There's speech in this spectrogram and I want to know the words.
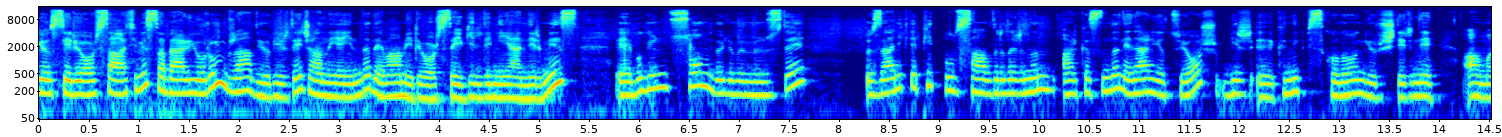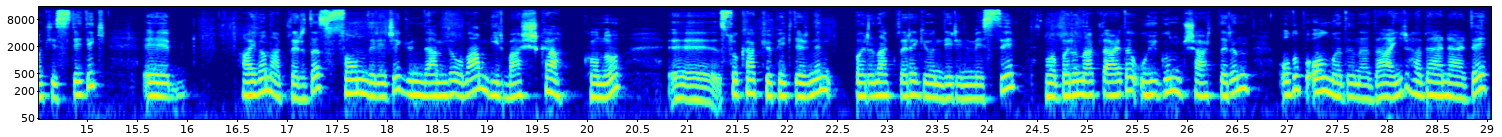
gösteriyor saatimiz. Haber Yorum Radyo 1'de canlı yayında devam ediyor sevgili dinleyenlerimiz. Ee, bugün son bölümümüzde özellikle pitbull saldırılarının arkasında neler yatıyor bir e, klinik psikoloğun görüşlerini almak istedik. E, hayvan hakları da son derece gündemde olan bir başka konu. E, sokak köpeklerinin barınaklara gönderilmesi ama barınaklarda uygun şartların olup olmadığına dair haberlerde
